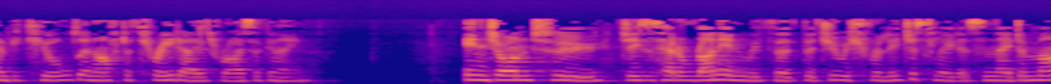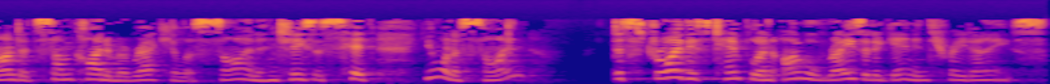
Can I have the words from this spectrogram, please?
and be killed, and after three days rise again. In John 2, Jesus had a run in with the, the Jewish religious leaders and they demanded some kind of miraculous sign. And Jesus said, You want a sign? Destroy this temple and I will raise it again in three days.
